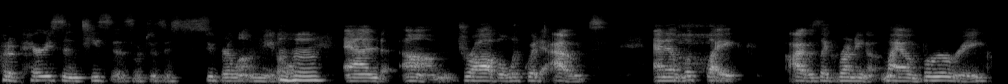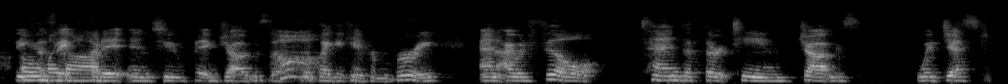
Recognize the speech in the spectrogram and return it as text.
put a paracentesis, which is a super long needle, Mhm. and um, draw the liquid out. And it looked like I was like running my own brewery Oh because my they God. put it into big jugs that looked like it came from a brewery. and I would fill 10 to 13 jugs with just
